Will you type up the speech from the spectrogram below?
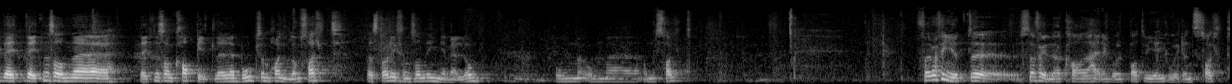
det, er ikke noe sånn, det er ikke noe sånn kapittel eller bok som handler om salt. Det står liksom sånn innimellom om, om, om salt. For å finne ut selvfølgelig hva det her går på, at vi er jordens salt.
